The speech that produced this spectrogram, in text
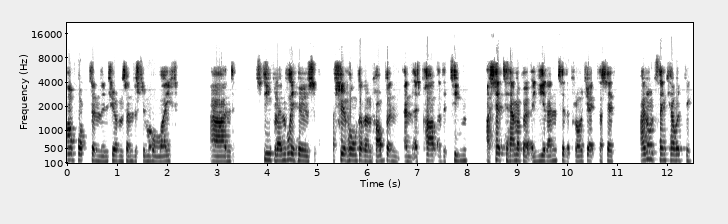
I've worked in the insurance industry my whole life, and Steve Brindley, who's a shareholder in Hubb and, and as part of the team, I said to him about a year into the project, I said, I don't think I would be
